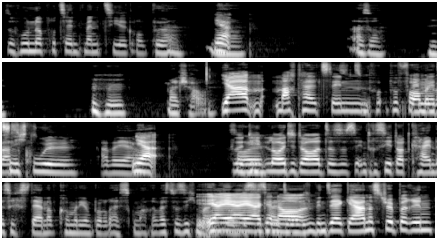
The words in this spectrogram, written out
so 100% meine Zielgruppe. Ja. ja. Also. Hm. Mhm. Mal schauen. Ja, macht halt Sinn. Zum Performen war nicht cool, aber ja. Ja. So die Leute dort, das ist, interessiert dort keinen, dass ich Stand-up-Comedy und Burlesque mache. Weißt du, was ich meine? Ja, ja, ja, halt genau. So, ich bin sehr gerne Stripperin,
